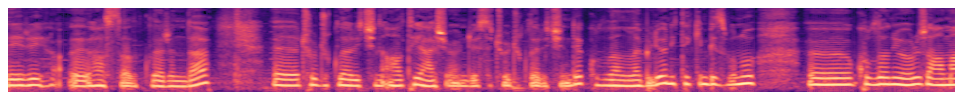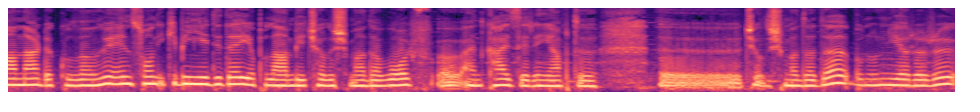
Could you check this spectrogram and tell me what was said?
deri hastalıklarında çocuklar için 6 yaş öncesi çocuklar için de kullanılabiliyor. Nitekim biz bunu e, kullanıyoruz. Almanlar da kullanılıyor. En son 2007'de yapılan bir çalışmada Wolf e, and Kaiser'in yaptığı e, çalışmada da bunun yararı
